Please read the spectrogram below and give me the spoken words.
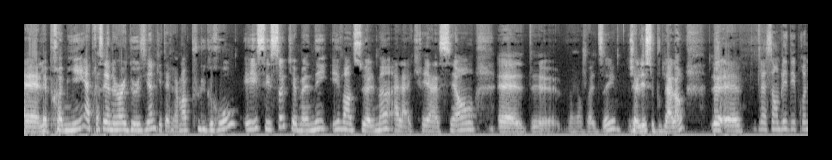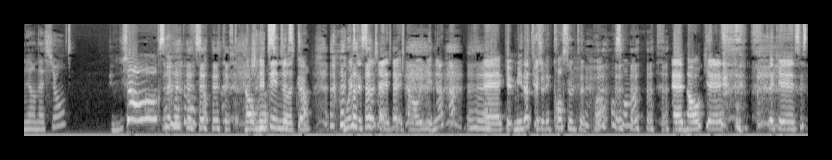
Euh, le premier, après ça, il y en a eu un deuxième qui était vraiment plus gros, et c'est ça qui a mené éventuellement à la création euh, de, voyons, je vais le dire, je l'ai sur le bout de la langue, l'Assemblée des Premières Nations? Genre, c'est ça. Non, je tes notes. Hein. Oui, c'est ça. J'avais envoyé mes notes. Hein. Uh-huh. Euh, que, mes notes que je ne consulte pas en ce moment. Euh, donc, euh, c'est ça.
